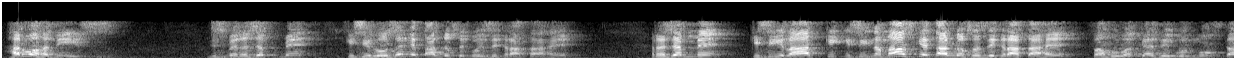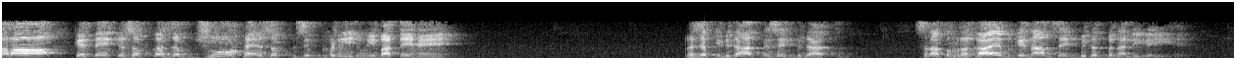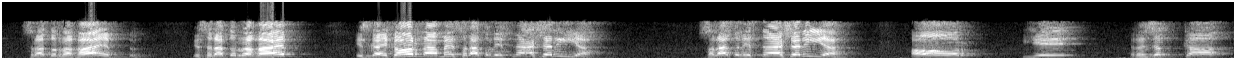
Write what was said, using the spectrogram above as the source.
ہر وہ حدیث جس میں رجب میں کسی روزے کے تعلق سے کوئی ذکر آتا ہے، رجب میں کسی رات کی کسی نماز کے تعلق سے ذکر آتا ہے، فہو کذب المفترا، کہتے ہیں کہ سب کا سب جھوٹ ہے، سب صرف گھڑی ہوئی باتیں ہیں۔ رجب کی بدعت میں سے ایک بدعت سلاط الرغائب کے نام سے ایک بدعت بنا لی گئی ہے۔ سلاط الرغائب یہ سلاط الرغائب، اس کا ایک اور نام ہے سلاط الاسنا عشریہ۔ سلاط الاسنا عشریہ۔ اور یہ رجب کا،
